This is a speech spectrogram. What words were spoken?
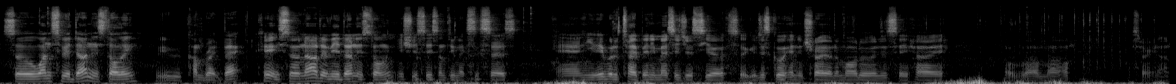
so once we're done installing we will come right back. Okay so now that we're done installing it should say something like success and you're able to type any messages here so you can just go ahead and try out a model and just say hi. Oh, Ollama sorry not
